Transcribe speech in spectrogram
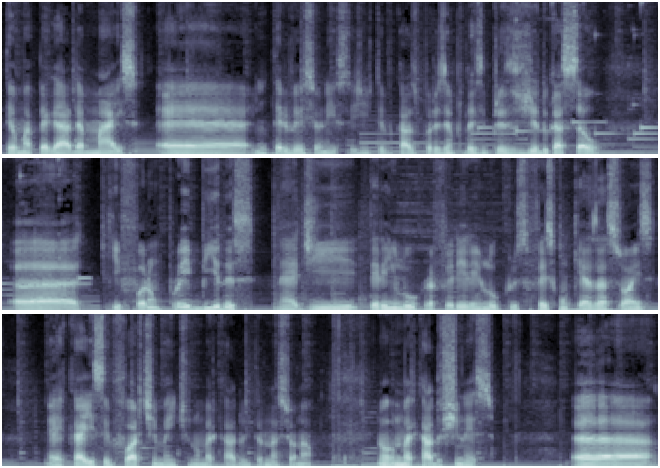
ter uma pegada mais é, intervencionista. A gente teve o caso, por exemplo, das empresas de educação uh, que foram proibidas né, de terem lucro, aferirem lucro. Isso fez com que as ações é, caíssem fortemente no mercado internacional, no, no mercado chinês. Uh,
